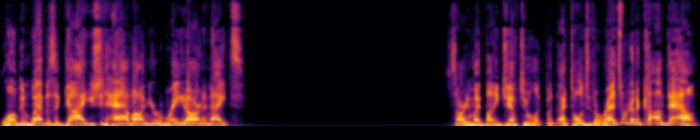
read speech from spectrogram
Logan Webb is a guy you should have on your radar tonight. Sorry to my buddy Jeff Julick, but I told you the Reds were going to calm down.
